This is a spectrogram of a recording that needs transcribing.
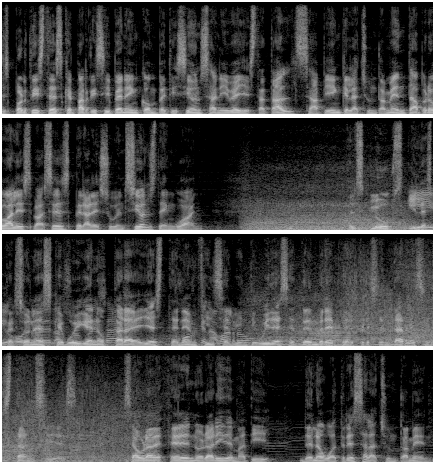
esportistes que participen en competicions a nivell estatal sapien que l'Ajuntament aprova les bases per a les subvencions d'enguany. Els clubs i les persones que vulguin optar a elles tenen fins el 28 de setembre per presentar les instàncies. S'haurà de fer en horari de matí, de 9 a 3 a l'Ajuntament.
